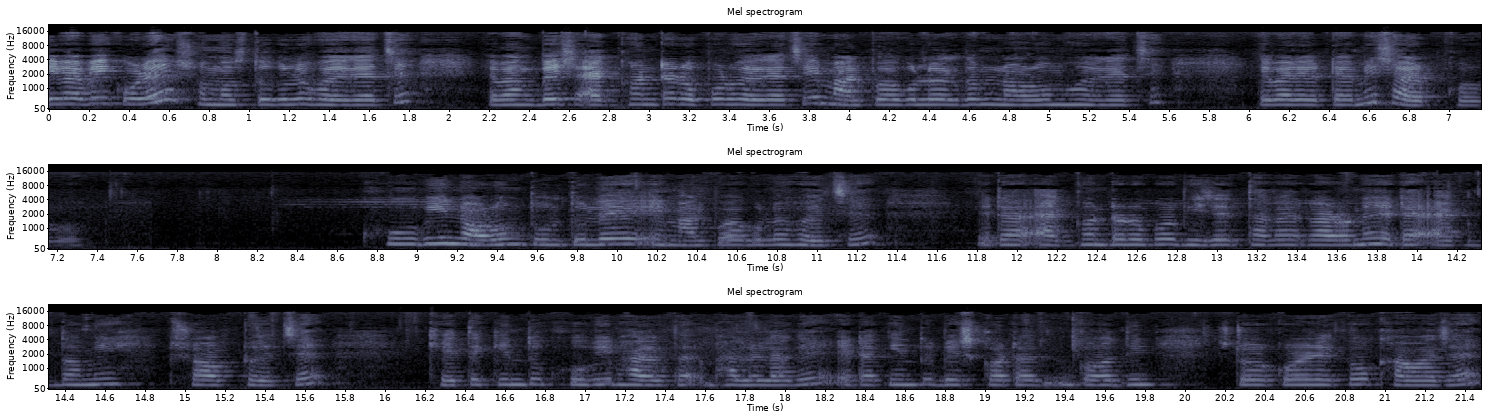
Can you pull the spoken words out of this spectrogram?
এইভাবেই করে সমস্তগুলো হয়ে গেছে এবং বেশ এক ঘণ্টার ওপর হয়ে গেছে। মালপোয়াগুলো একদম নরম হয়ে গেছে। এবার এটা আমি সার্ভ করব। খুবই নরম তুলতুলে এই মালপোয়াগুলো হয়েছে। এটা এক ঘণ্টার ওপর ভিজে থাকার কারণে এটা একদমই সফট হয়েছে। খেতে কিন্তু খুবই ভালো ভালো লাগে। এটা কিন্তু বেশ কটা, কদিন স্টোর করে রেখেও খাওয়া যায়।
